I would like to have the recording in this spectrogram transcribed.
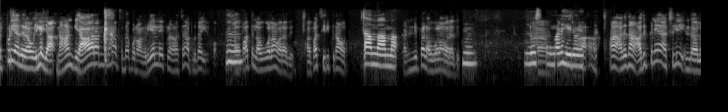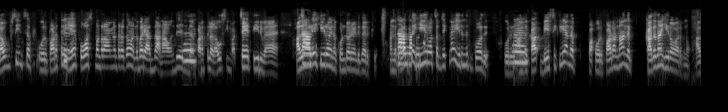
எப்படி அது? இல்ல நான் யாரா இருந்தாலுமே அப்படிதான் பண்ணுவாங்க. ரியல் லைஃப்ல நினைச்சா அப்படிதான் இருக்கும். அதை பார்த்து லவ் எல்லாம் வராது. அதை பார்த்து சிரிப்பு தான் வரும். ஆமா ஆமா. கண்டிப்பா லவ் எல்லாம் வராது. அதுதான். அதுக்குன்னே ஆக்சுவலி இந்த லவ் சீன்ஸ் ஒரு படத்துல ஏன் ஃபோர்ஸ் பண்றாங்கன்றதும் அந்த மாதிரி அதுதான். நான் வந்து இந்த படத்துல லவ் சீன் வச்சே தீருவேன். அதனாலே ஹீரோயினை கொண்டு வர வேண்டியதா இருக்கு. அந்த படத்துல ஹீரோ சப்ஜெக்ட்னா இருந்துட்டு போகுது. ஒரு அந்த பேசிக்கலி அந்த ஒரு படம்னா அந்த கதை தான் ஹீரோவா இருக்கணும். அதை.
